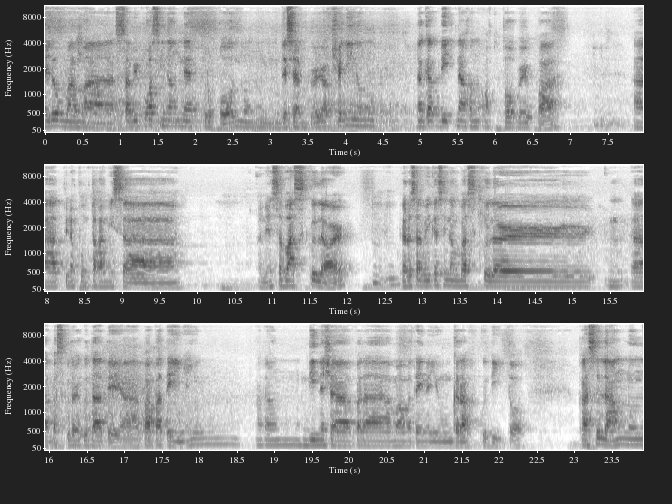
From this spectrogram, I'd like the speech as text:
hello mama. Sabi po kasi ng nephro ko nung December. Actually, nung nag-update na ako nung October pa, at pinapunta kami sa ano yun, sa vascular. Mm-mm. Pero sabi kasi ng vascular mm, ah, vascular ko dati, ah, papatay niya yung parang hindi na siya para mamatay na yung graph ko dito. Kaso lang, nung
